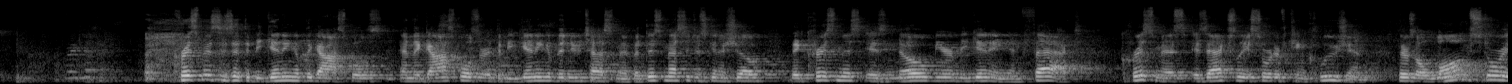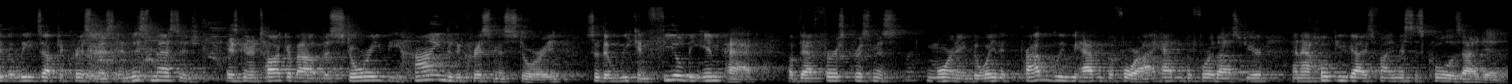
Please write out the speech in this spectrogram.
Christmas is at the beginning of the Gospels, and the Gospels are at the beginning of the New Testament. But this message is going to show that Christmas is no mere beginning. In fact, Christmas is actually a sort of conclusion. There's a long story that leads up to Christmas, and this message is going to talk about the story behind the Christmas story so that we can feel the impact of that first Christmas morning the way that probably we haven't before. I hadn't before last year, and I hope you guys find this as cool as I did.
